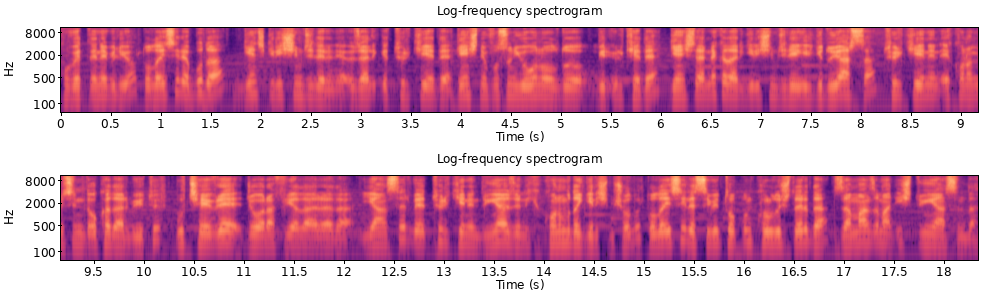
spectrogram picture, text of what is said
kuvvetlenebiliyor. Dolayısıyla bu da genç girişimcilerin özellikle Türkiye'de genç nüfusun yoğun olduğu bir ülkede gençler ne kadar girişimciliğe ilgi duyarsa Türkiye'nin ekonomisini de o kadar büyütür. Bu çevre coğrafyalara da yansır ve Türkiye'nin dünya üzerindeki konumu da gelişmiş olur. Dolayısıyla sivil toplum kuruluşları da zaman zaman iş dünyasında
